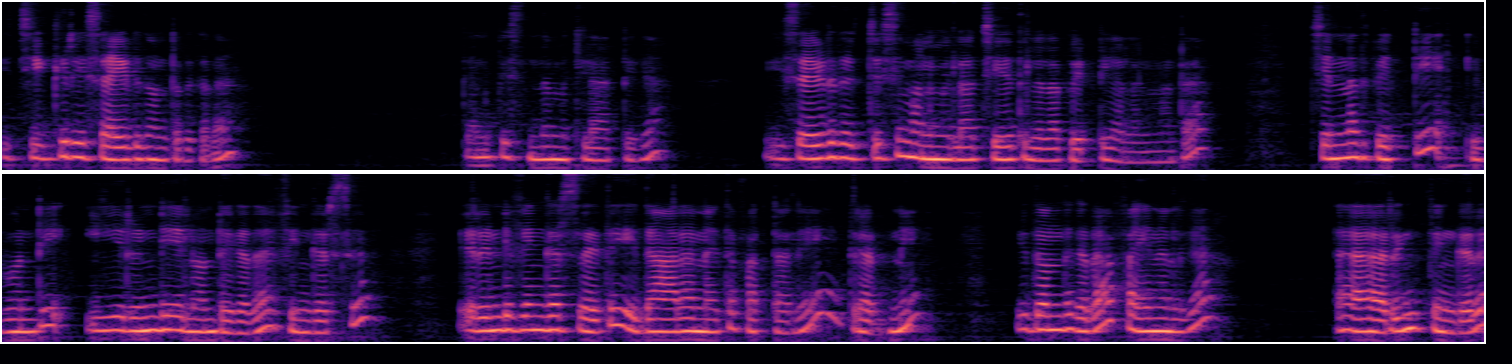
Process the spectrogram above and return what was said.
ఈ చిగురి సైడ్ది ఉంటుంది కదా? కనిపిస్తుందా మీకు క్లారిటీగా? ఈ సైడ్ది వచ్చేసి మనం ఇలా చేతులు ఇలా పెట్టేయాలన్నమాట. చిన్నది పెట్టి ఇగోండి ఈ రెండేళ్ళు ఉంటాయి కదా ఫింగర్స్ రెండు ఫింగర్స్ అయితే ఈ దారాన్ని అయితే పట్టాలి థ్రెడ్ని ఇది ఉంది కదా ఫైనల్గా రింగ్ ఫింగర్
